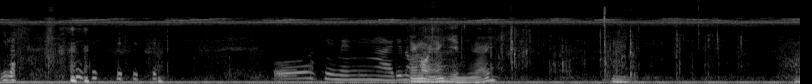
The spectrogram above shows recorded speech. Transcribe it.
อีละโอ้ยมีแมงมีงายด้วยเนาะยังหน่อยยังเห็นอยู่เลยอืมอ๋อ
